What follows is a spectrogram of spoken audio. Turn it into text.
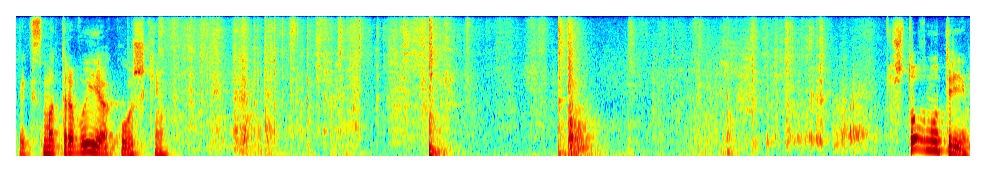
как смотровые окошки. Что внутри?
